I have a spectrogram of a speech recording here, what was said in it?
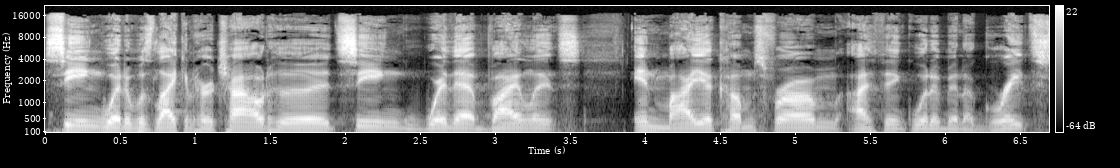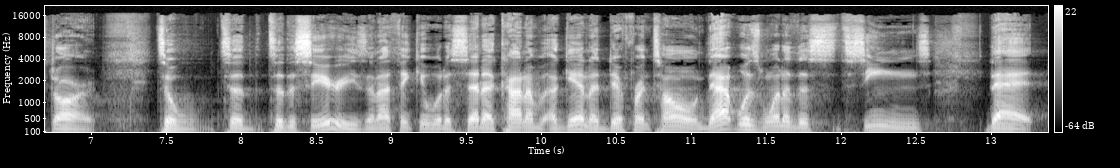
seeing what it was like in her childhood, seeing where that violence in Maya comes from, I think would have been a great start to to to the series, and I think it would have set a kind of again a different tone. That was one of the scenes that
